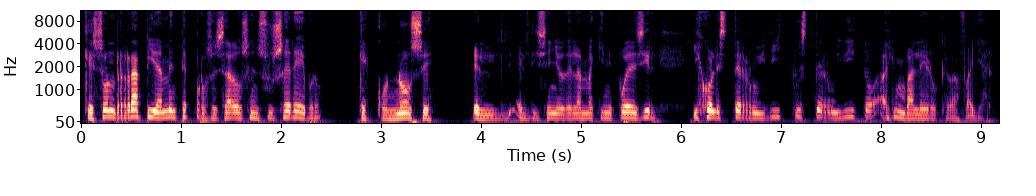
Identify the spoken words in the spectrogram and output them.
que son rápidamente procesados en su cerebro que conoce el, diseño de la máquina y puede decir, híjole, este ruidito, este ruidito, hay un valero que va a fallar.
